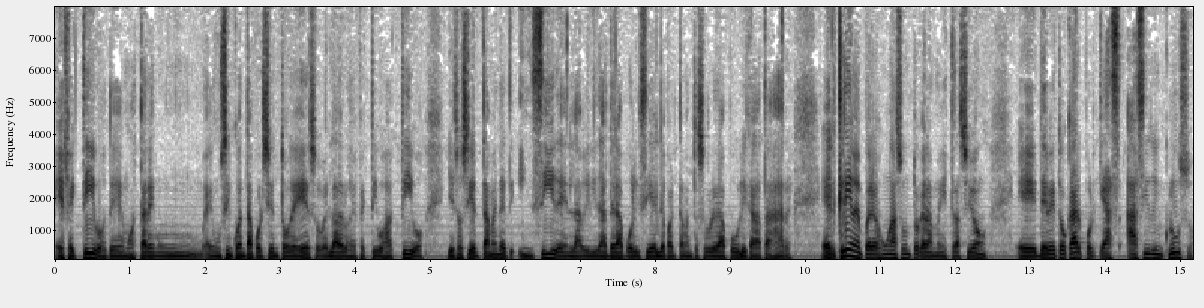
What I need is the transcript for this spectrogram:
efectivos, debemos estar en un, en un 50% de eso, ¿verdad? De los efectivos activos, y eso ciertamente incide en la habilidad de la policía y el Departamento de Seguridad Pública de atajar el crimen, pero es un asunto que la administración eh, debe tocar porque has- ha sido incluso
